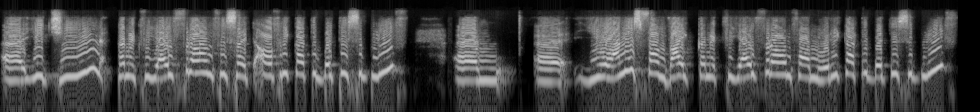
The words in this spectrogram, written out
Uh Eugene, kan ek vir jou vra om vir Suid-Afrika te bid asseblief? Ehm um, uh Johannes van Wyk, kan ek vir jou vra om vir Amerika te bid asseblief?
